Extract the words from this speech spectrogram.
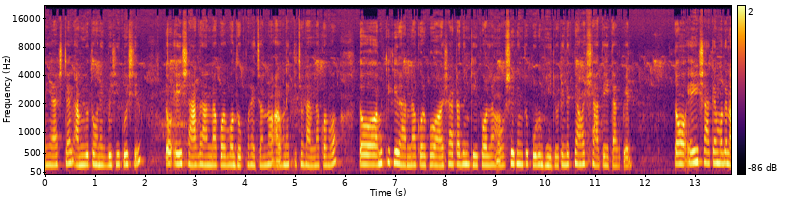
নিয়ে আসছেন। আমিও তো অনেক বেশি খুশি। তো এই শাক রান্না করব দুপুরের জন্য আর অনেক কিছু রান্না করব। তো আমি কী কী রান্না করব আর সারাটা দিন কী করলাম অবশ্যই কিন্তু পুরো ভিডিওটি দেখতে আমার সাথেই থাকবেন। তো এই শাকের মধ্যে না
